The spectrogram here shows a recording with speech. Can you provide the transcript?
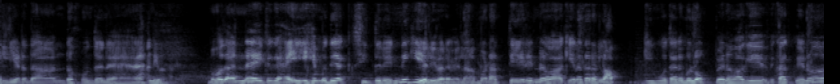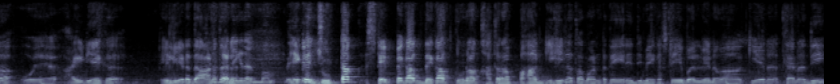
එල්ලියට දාන්ඩ හොඳ නැහැ. මම දන්න එක ඇයි හෙම දෙයක් සිද්ධ වෙන්න කියලිවර වෙලා. මටත් තේරෙන්නවා කියනතර ලප් කිවෝ තැනම ලොප්පෙන වගේ එකක් වෙනවා. ඔය අයිඩිය එක එලියට දාන තැන. ඒක ජුට්ටක් ස්ටෙප් එකක් දෙකක් තුනක් හතරක් පහක් ගිහිල තමන්ට තේරෙදි මේක ස්ටේබල් වෙනවා කියන තැනදී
